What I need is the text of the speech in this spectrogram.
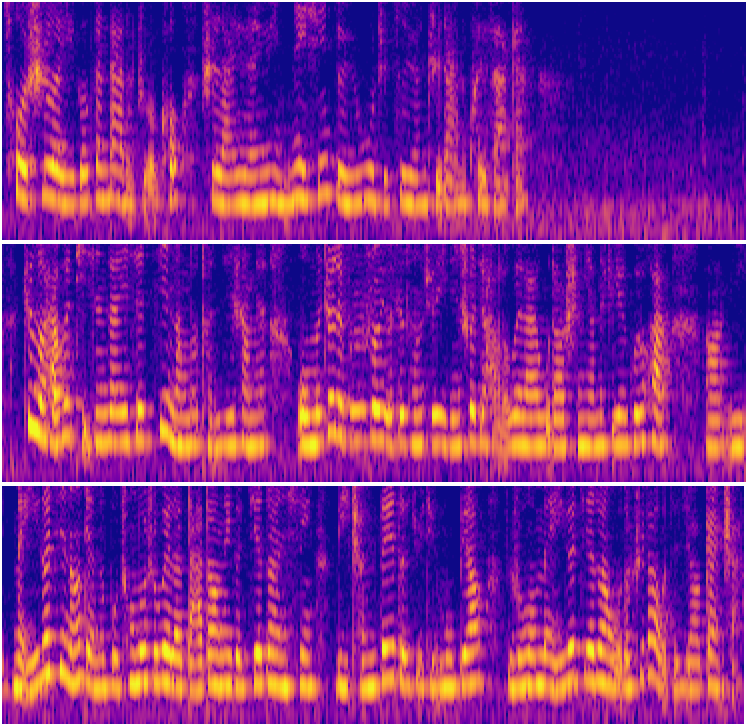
错失了一个更大的折扣，是来源于你内心对于物质资源巨大的匮乏感。这个还会体现在一些技能的囤积上面。我们这里不是说有些同学已经设计好了未来五到十年的职业规划啊？你每一个技能点的补充都是为了达到那个阶段性里程碑的具体目标，就是我每一个阶段我都知道我自己要干啥。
